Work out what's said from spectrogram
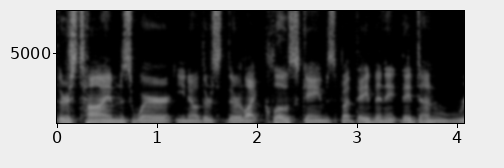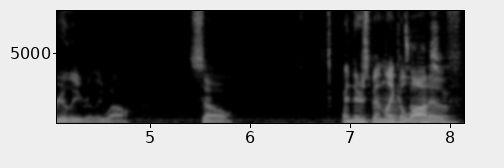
there's times where you know there's they're like close games, but they've been they've done really really well. So, and there's been like That's a lot awesome. of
